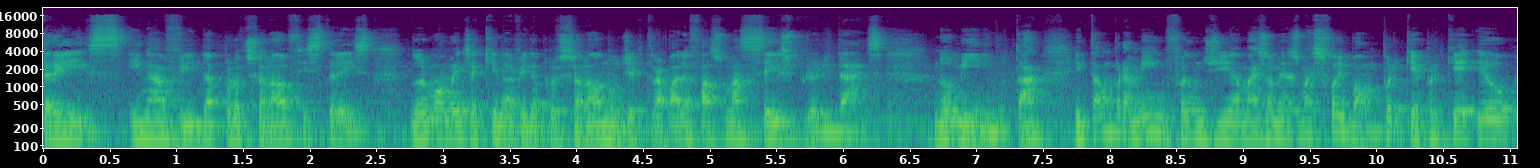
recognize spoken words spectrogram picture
três e na vida profissional eu fiz três. Normalmente aqui na vida profissional, num dia de trabalho, eu faço umas seis prioridades, no mínimo, tá? Então para mim foi um dia mais ou menos, mas foi bom. Por quê? Porque eu,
